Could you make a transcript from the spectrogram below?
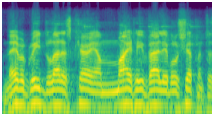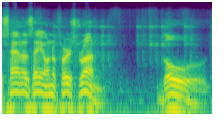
And they've agreed to let us carry a mighty valuable shipment to San Jose on the first run. Gold.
